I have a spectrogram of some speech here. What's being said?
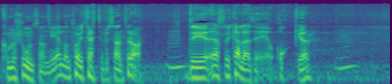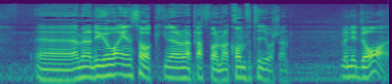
kommissionsandel. De tar ju 30 procent idag. Det, jag skulle kalla det ocker. Eh, jag menar, det var en sak när de här plattformarna kom för tio år sedan. Men idag...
